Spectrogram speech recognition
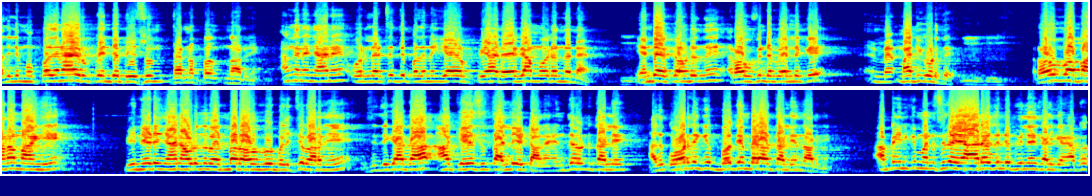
അതിൽ മുപ്പതിനായിരം റുപ്യന്റെ ഫീസും തരണപ്പം എന്ന് പറഞ്ഞു. അങ്ങനെ ഞാൻ ഒരു ലക്ഷത്തി പതിനയ്യായിരം റുപ്യ രേഖാമൂലം തന്നെ എന്റെ അക്കൗണ്ടിൽ നിന്ന് റൌഫിന്റെ പേരിലേക്ക് മാറ്റി കൊടുത്ത്. റൌഫ് ആ പണം വാങ്ങി പിന്നീട് ഞാൻ അവിടുന്ന് വരുമ്പോൾ റൌഫ് വിളിച്ച് പറഞ്ഞ് സിദ്ദിഖാക്ക ആ കേസ് തള്ളിയിട്ടാണ് എന്തുകൊണ്ട് തള്ളി? അത് കോടതിക്ക് ബോധ്യം വരാതെ തള്ളിയെന്ന് പറഞ്ഞു. അപ്പൊ എനിക്ക് മനസ്സിലായി ആരോഗ്യത്തിന്റെ പിന്നിൽ കളിക്കാൻ. അപ്പൊ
